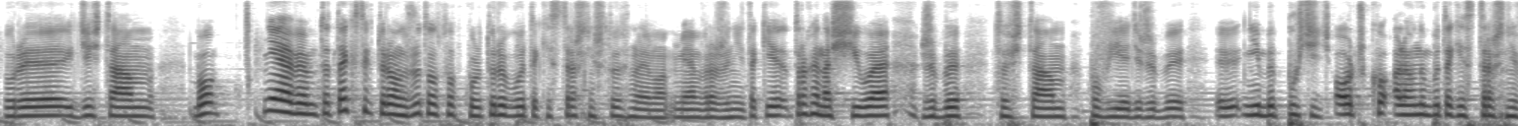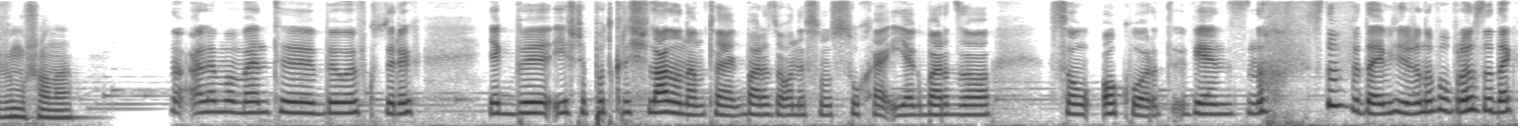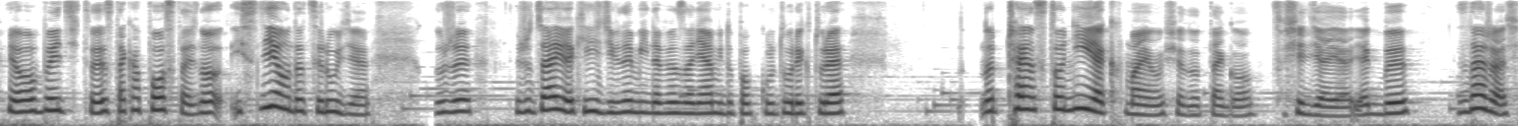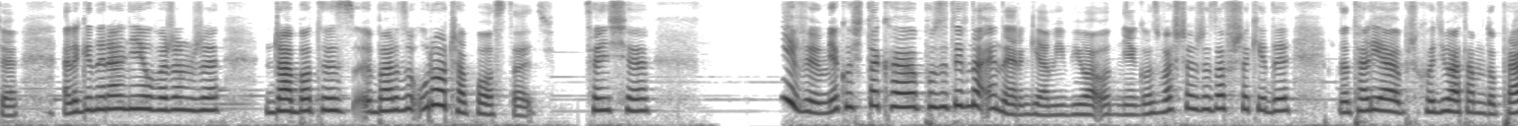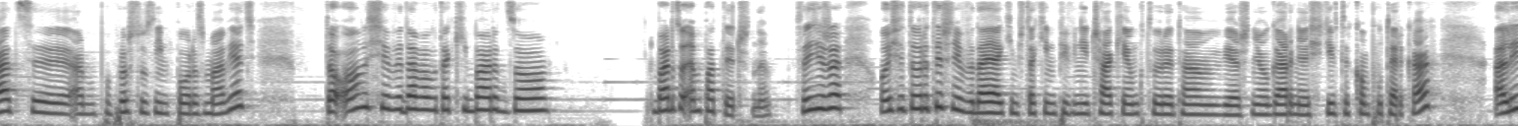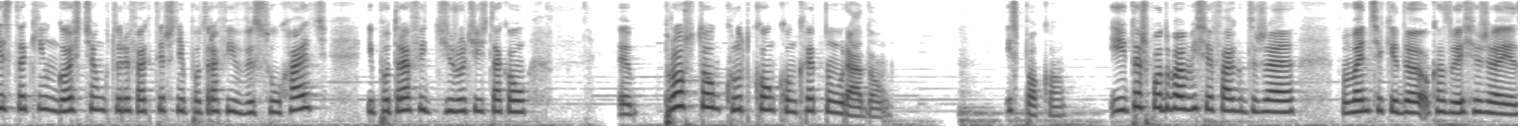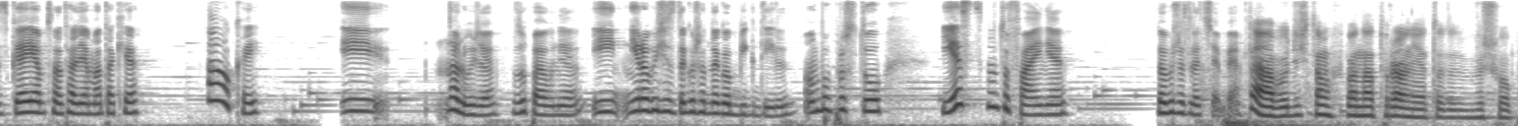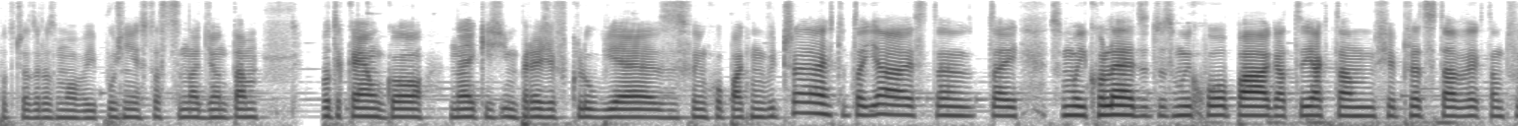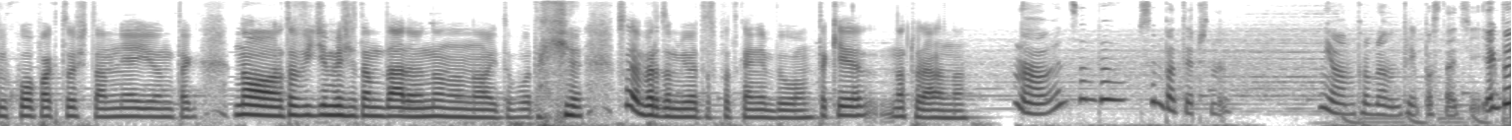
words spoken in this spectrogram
który gdzieś tam, bo nie wiem, te teksty, które on rzucał z popkultury były takie strasznie sztuczne, miałem wrażenie, takie trochę na siłę, żeby coś tam powiedzieć, żeby y, niby puścić oczko, ale one były takie strasznie wymuszone. No ale momenty były, w których jakby jeszcze podkreślano nam to, jak bardzo one są suche i jak bardzo są awkward, więc no znów wydaje mi się, że no po prostu tak miało być. To jest taka postać. No istnieją tacy ludzie, którzy rzucają jakimiś dziwnymi nawiązaniami do popkultury, które no często nijak mają się do tego, co się dzieje. Jakby zdarza się. Ale generalnie ja uważam, że Jabba to jest bardzo urocza postać. W sensie, nie wiem, jakoś taka pozytywna energia mi biła od niego. Zwłaszcza, że zawsze, kiedy Natalia przychodziła tam do pracy albo po prostu z nim porozmawiać, to on się wydawał taki bardzo bardzo empatyczny. W sensie, że on się teoretycznie wydaje jakimś takim piwniczakiem, który tam, wiesz, nie ogarnia, siedzi w tych komputerkach, ale jest takim gościem, który faktycznie potrafi wysłuchać i potrafi ci rzucić taką y, prostą, krótką, konkretną radą. I spoko. I też podoba mi się fakt, że w momencie, kiedy okazuje się, że jest gejem, to Natalia ma takie a okej. Okay. I na luzie, zupełnie. I nie robi się z tego żadnego big deal. On po prostu jest, no to fajnie. Dobrze dla ciebie. Tak, bo gdzieś tam chyba naturalnie to wyszło podczas rozmowy i później jest ta scena, gdzie on tam spotykają go na jakiejś imprezie w klubie ze swoim chłopakiem. Mówi, cześć, tutaj ja jestem, tutaj są moi koledzy, to jest mój chłopak, a ty jak tam się przedstawię, jak tam twój chłopak, coś tam, nie? I on tak, no, to widzimy się tam dalej, no, no, no. I to było takie, w sumie bardzo miłe to spotkanie było, takie naturalne. No, więc on był sympatyczny. Nie mam problemu tej postaci. Jakby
